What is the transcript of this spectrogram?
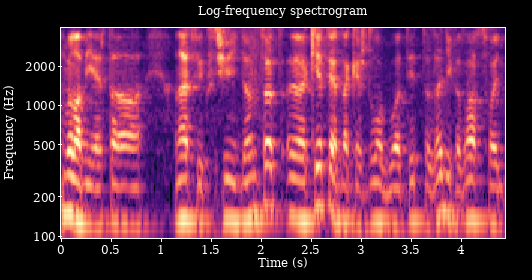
Valamiért a, a Netflix is így döntött. Két érdekes dolog volt itt. Az egyik az az, hogy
